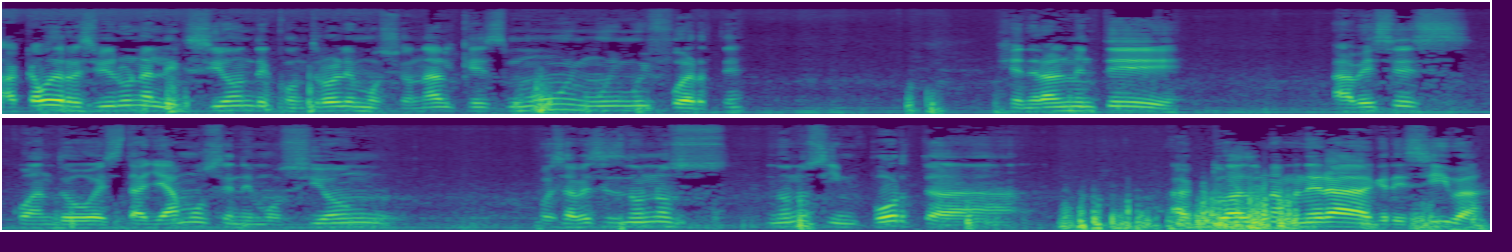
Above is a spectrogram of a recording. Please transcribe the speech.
acabo de recibir una lección de control emocional que es muy, muy, muy fuerte. Generalmente, a veces cuando estallamos en emoción, pues a veces no nos, no nos importa actuar de una manera agresiva.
